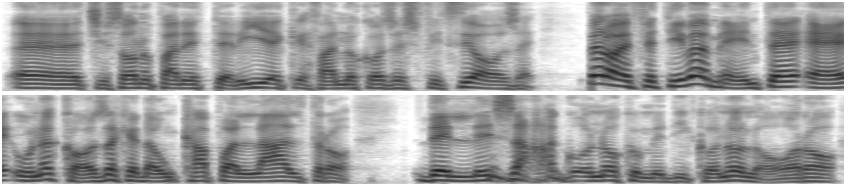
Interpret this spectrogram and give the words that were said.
eh, ci sono panetterie che fanno cose sfiziose, però effettivamente è una cosa che da un capo all'altro dell'esagono, come dicono loro,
